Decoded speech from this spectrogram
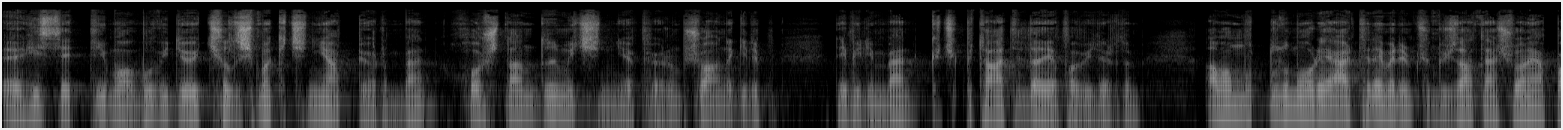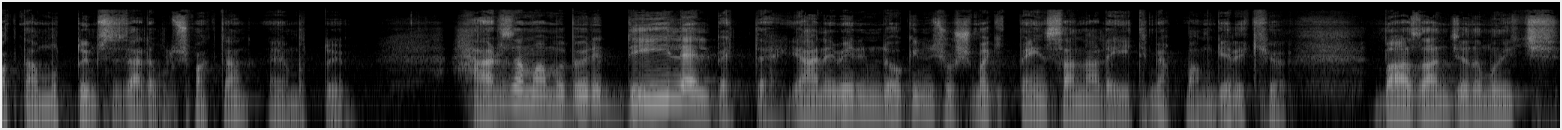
e, hissettiğim o. Bu videoyu çalışmak için yapmıyorum ben. Hoşlandığım için yapıyorum. Şu anda gidip ne bileyim ben küçük bir tatilde yapabilirdim. Ama mutluluğumu oraya ertelemedim çünkü zaten şu an yapmaktan mutluyum. Sizlerle buluşmaktan e, mutluyum. Her zaman mı böyle değil elbette. Yani benim de o gün hiç hoşuma gitme insanlarla eğitim yapmam gerekiyor. Bazen canımın hiç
